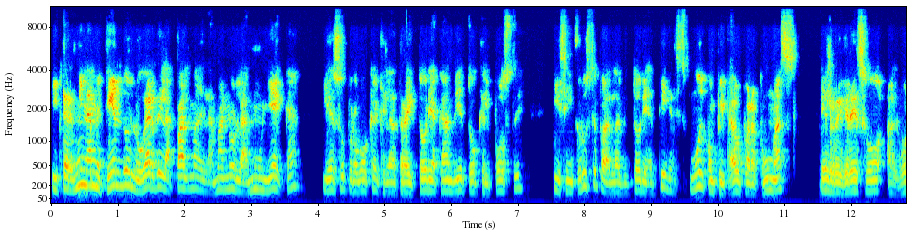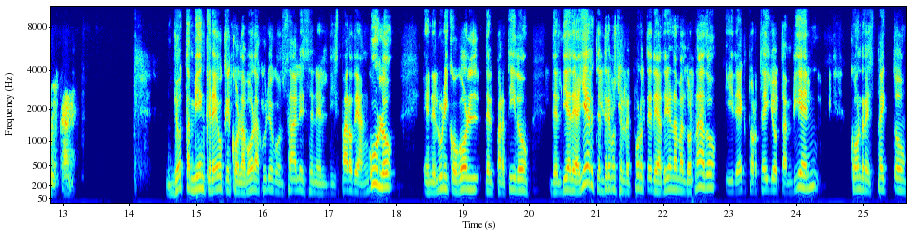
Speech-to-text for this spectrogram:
y termina metiendo en lugar de la palma de la mano la muñeca y eso provoca que la trayectoria cambie, toque el poste y se incruste para la victoria de Tigres. Muy complicado para Pumas el regreso al volcán. Yo también creo que colabora Julio González en el disparo de Angulo, en el único gol del partido del día de ayer. Tendremos el reporte de Adriana Maldonado y de Héctor Tello también con respecto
